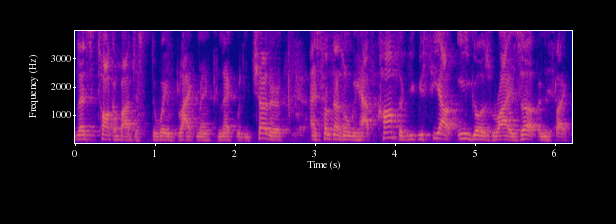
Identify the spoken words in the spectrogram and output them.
let's talk about just the way black men connect with each other. And sometimes when we have conflict, you can see how egos rise up and it's like,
